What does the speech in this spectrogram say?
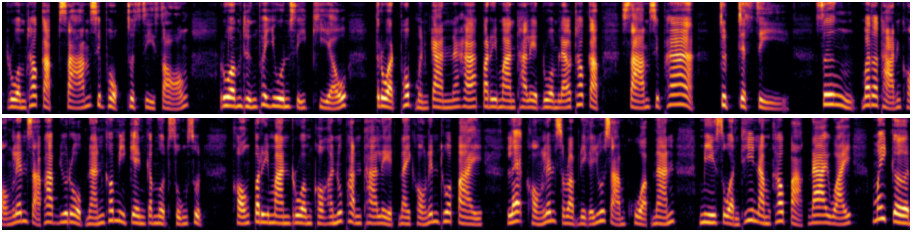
ตรวมเท่ากับ 36.42 รวมถึงพะยูนสีเขียว ตรวจพบเหมือนกันนะคะ ปริมาณทาเลตรวมแล้วเท่ากับ 35.74 ซึ่งมาตรฐานของเล่นสหภาพยุโรปนั้นเขามีเกณฑ์กำหนดสูงสุด ของปริมาณรวมของอนุพันธ์ทาเลตในของเล่นทั่วไป และของเล่นสำหรับเด็กอายุ 3 ขวบนั้น มีส่วนที่นำเข้าปากได้ไว้ ไม่เกิน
